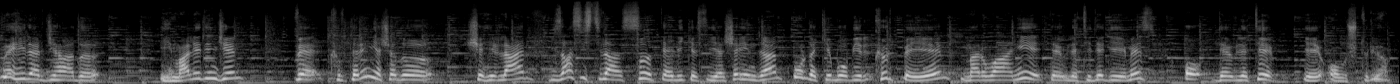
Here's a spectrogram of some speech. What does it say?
Buveyhiler cihadı ihmal edince ve Kürtlerin yaşadığı şehirler Bizans istilası tehlikesi yaşayınca buradaki bu bir Kürt beyi Mervani devleti dediğimiz o devleti e, oluşturuyor.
